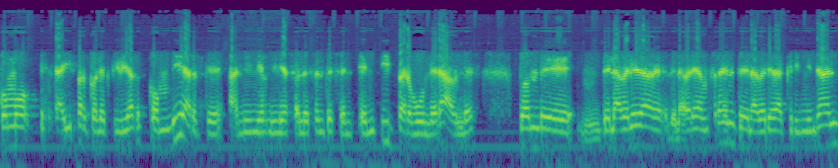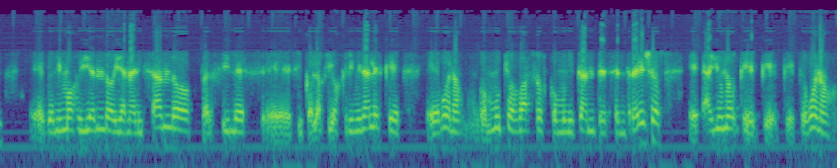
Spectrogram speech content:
cómo esta hiperconectividad convierte a niños, niñas y adolescentes en, en hipervulnerables, donde mm, de la vereda de la vereda enfrente, de la vereda criminal, eh, venimos viendo y analizando perfiles eh, psicológicos criminales que, eh, bueno, con muchos vasos comunicantes entre ellos, hay uno que, que, bueno,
